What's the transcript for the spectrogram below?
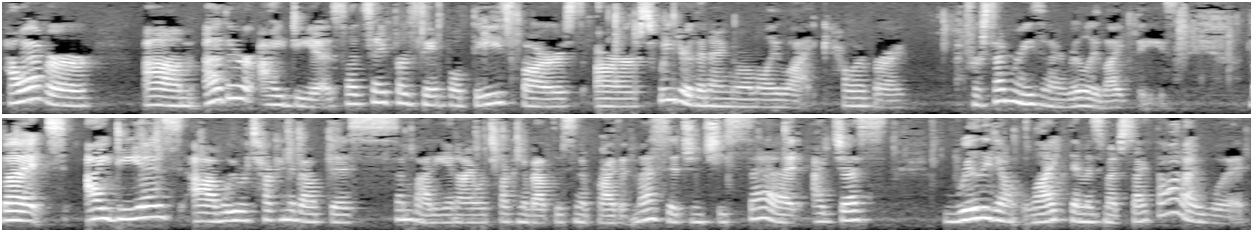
However, um, other ideas, let's say, for example, these bars are sweeter than I normally like. However, I, for some reason, I really like these. But ideas, um, we were talking about this, somebody and I were talking about this in a private message, and she said, I just really don't like them as much as I thought I would.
